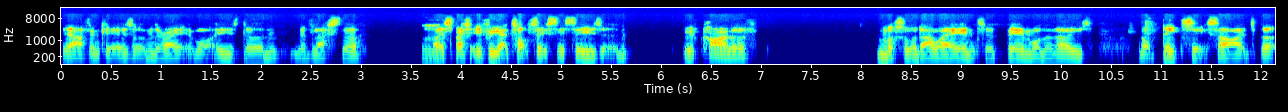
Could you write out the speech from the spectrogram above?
Yeah, I think it is underrated what he's done with Leicester. Mm. Like, especially if we get top six this season, we've kind of muscled our way into being one of those not big six sides, but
